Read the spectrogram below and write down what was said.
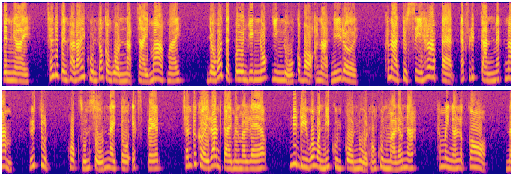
เป็นไง ฉันจะเป็นภาระให้คุณต้องกังวลหนักใจมากไหมอย่าว่าแต่ปืนยิงนกยิงหนูกระบอกขนาดนี้เลย ขนาดจุด458 African Magnum หรือจุด 600 Nitro Express ฉันก็เคยร่านไกลมันมาแล้ว นี่ดีว่าวันนี้คุณโกนหนวดของคุณมาแล้วนะถ้าไม่งั้นแล้วก็ ใน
